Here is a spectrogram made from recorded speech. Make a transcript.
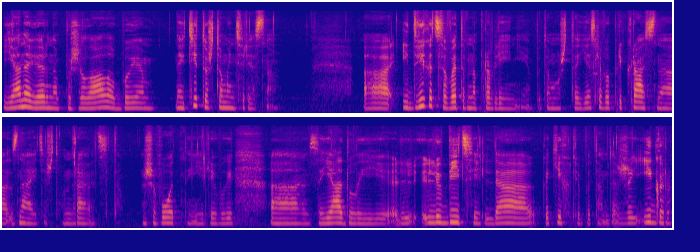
Я, наверное, пожелала бы найти то, что им интересно. А, и двигаться в этом направлении, потому что если вы прекрасно знаете, что вам нравятся там, животные, или вы а, заядлый любитель да, каких-либо там даже игр,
